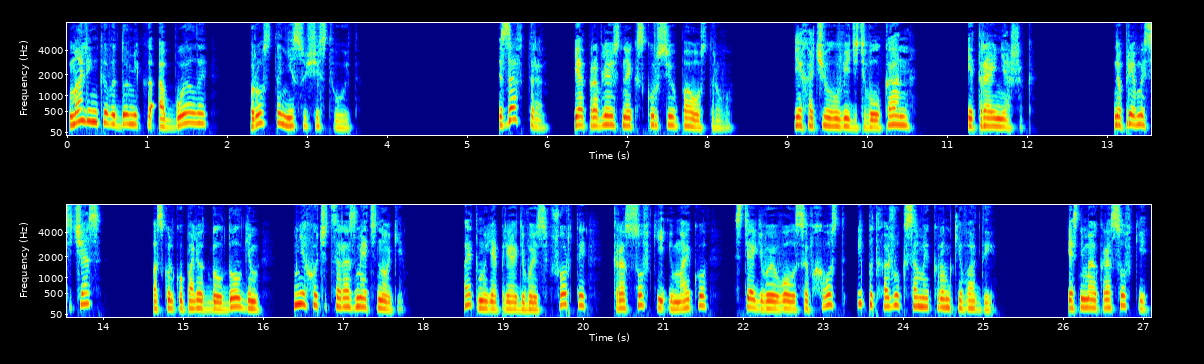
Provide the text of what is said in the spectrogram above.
Маленького домика Абуэллы просто не существует. Завтра я отправляюсь на экскурсию по острову. Я хочу увидеть вулкан и тройняшек. Но прямо сейчас, поскольку полет был долгим, мне хочется размять ноги. Поэтому я переодеваюсь в шорты, кроссовки и майку, стягиваю волосы в хвост и подхожу к самой кромке воды. Я снимаю кроссовки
